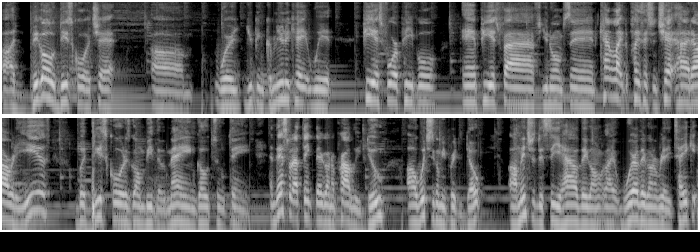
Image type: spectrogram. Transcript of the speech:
a big old Discord chat um, where you can communicate with PS4 people and PS5. You know what I'm saying? Kind of like the PlayStation chat, how it already is, but Discord is going to be the main go-to thing, and that's what I think they're going to probably do, uh, which is going to be pretty dope. I'm interested to see how they're going to like where they're going to really take it.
